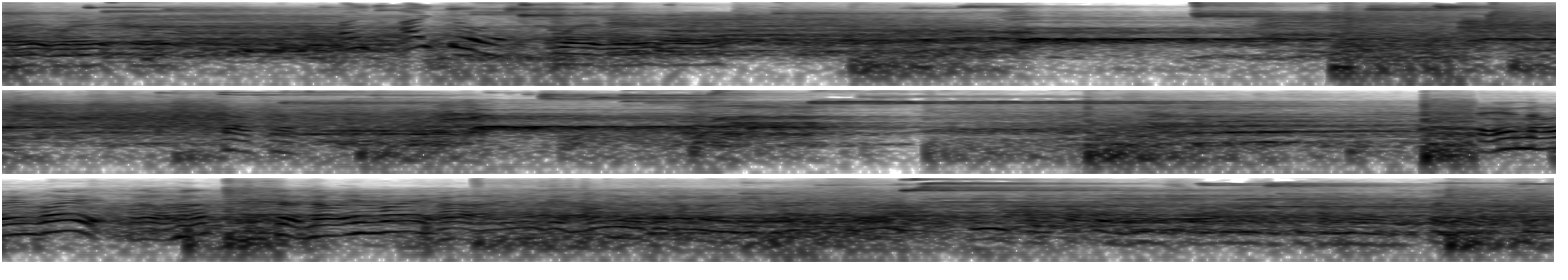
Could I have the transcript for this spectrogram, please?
Wait, wait, wait. I, I do it. Wait, wait, wait. Stop, stop. Hey, no invite? No, said no invite? Uh, I, need I don't even think I'm gonna be overseas in a couple of months, so I don't even think I'm gonna play overseas.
